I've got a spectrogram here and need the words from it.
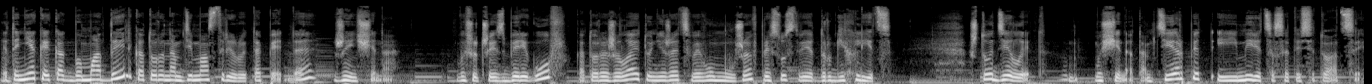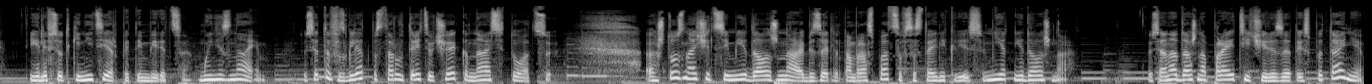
Это некая как бы модель, которую нам демонстрирует опять, да, женщина – вышедшая из берегов, которая желает унижать своего мужа в присутствии других лиц. Что делает мужчина? Там терпит и мирится с этой ситуацией. Или все-таки не терпит и мирится? Мы не знаем. То есть это взгляд постороннего третьего человека на ситуацию. Что значит семья должна обязательно там распаться в состоянии кризиса? Нет, не должна. То есть она должна пройти через это испытание?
